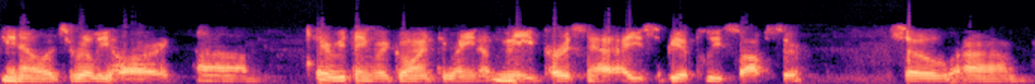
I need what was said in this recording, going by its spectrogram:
you know, it's really hard. Um, everything we're going through, you know, me personally, I, I used to be a police officer. So um,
